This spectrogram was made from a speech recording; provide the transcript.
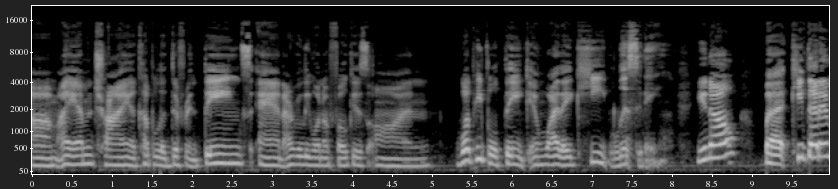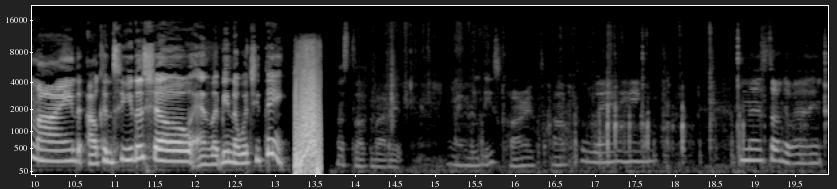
Um, I am trying a couple of different things and I really want to focus on what people think and why they keep listening, you know? But keep that in mind. I'll continue the show and let me know what you think. Let's talk about it. Let me move these cards off the way. Let's talk about it.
